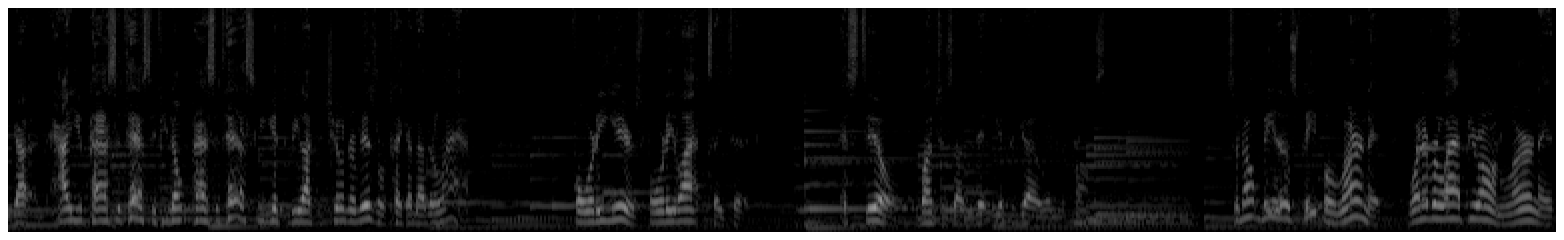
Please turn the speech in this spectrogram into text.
You got how you pass the test. If you don't pass the test, you get to be like the children of Israel, take another lap. 40 years, 40 laps they took. And still, bunches of them didn't get to go into the promised land. So don't be those people. Learn it. Whatever lap you're on, learn it.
